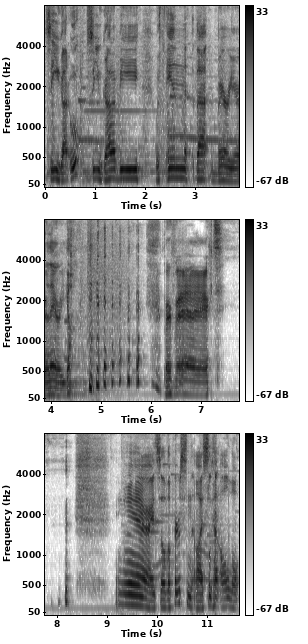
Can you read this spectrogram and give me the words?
See, you got... Oop! See, you gotta be within that barrier. There we go. Perfect! yeah, alright, so the person... Oh, I still got all the...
